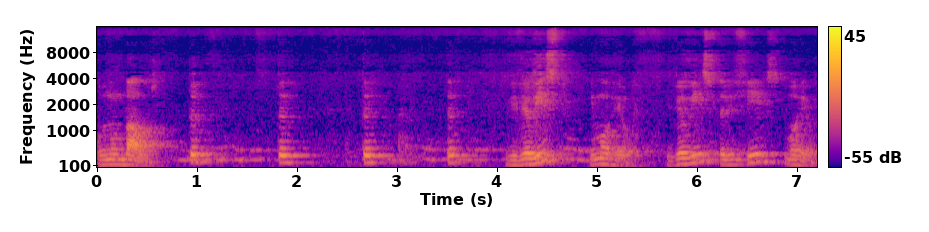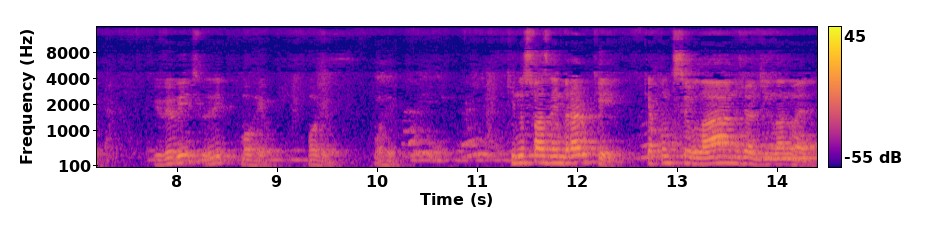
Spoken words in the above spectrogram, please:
ou num balde. Viveu isso e morreu. Viveu isso, teve filhos, morreu. Viveu isso, morreu. Morreu morreu. Que nos faz lembrar o quê? O que aconteceu lá no jardim, lá no Éden.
